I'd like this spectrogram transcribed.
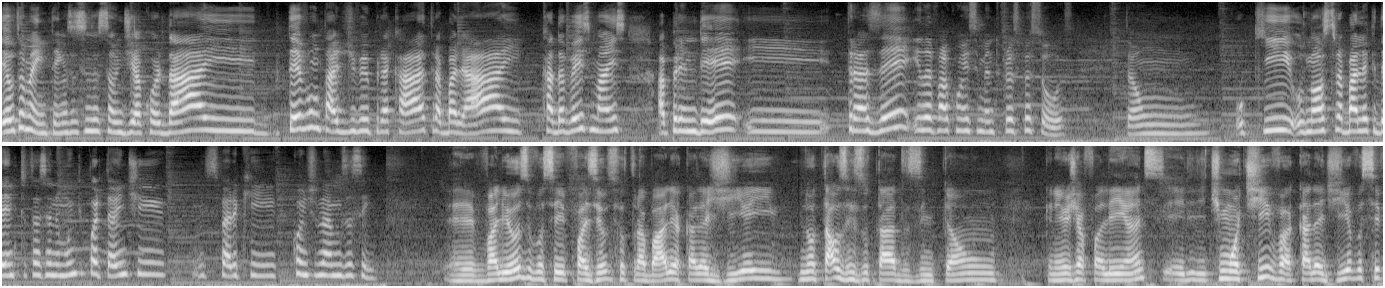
eu também tenho essa sensação de acordar e ter vontade de vir para cá, trabalhar e cada vez mais aprender e trazer e levar conhecimento para as pessoas. Então, o que o nosso trabalho aqui dentro está sendo muito importante e espero que continuemos assim. É valioso você fazer o seu trabalho a cada dia e notar os resultados. Então, nem eu já falei antes, ele te motiva a cada dia você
